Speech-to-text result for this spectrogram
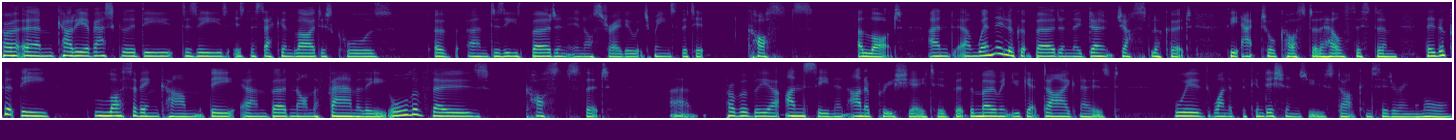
um, cardiovascular disease is the second largest cause of um, disease burden in Australia, which means that it costs a lot. And um, when they look at burden, they don't just look at the actual cost to the health system, they look at the loss of income, the um, burden on the family, all of those costs that uh, probably are unseen and unappreciated, but the moment you get diagnosed with one of the conditions, you start considering them all.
